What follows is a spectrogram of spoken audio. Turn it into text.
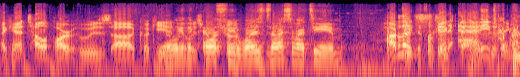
I can't tell apart who is uh Cookie Yeah, and look at the is kill Perka. feed. Where's the rest of our team? How did that Dude, stick to anything, dude?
